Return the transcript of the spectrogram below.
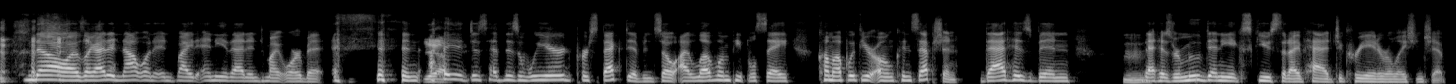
no, I was like, I did not want to invite any of that into my orbit. and yeah. I just had this weird perspective. And so I love when people say, come up with your own conception. That has been, mm. that has removed any excuse that I've had to create a relationship.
